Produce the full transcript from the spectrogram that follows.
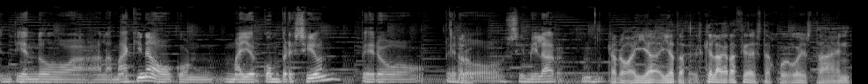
entiendo a, la máquina o con mayor compresión, pero, pero similar. Claro, ahí ya, te Es que la gracia de este juego está en,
